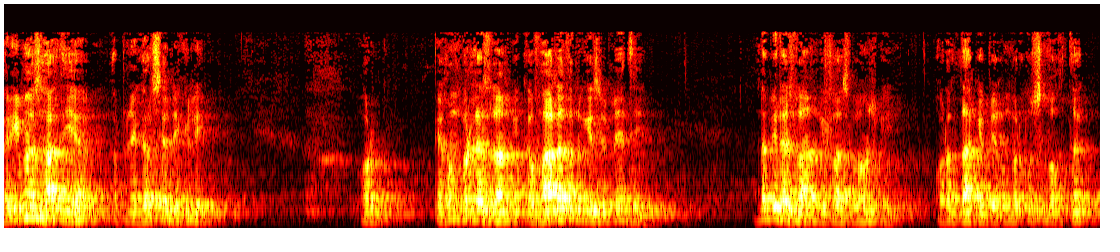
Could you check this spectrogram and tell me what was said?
حلیمہ سعدیہ اپنے گھر سے نکلی اور پیغمبر علیہ السلام کی کفالت ان کی ذمہ تھی۔ نبی علیہ السلام کے پاس پہنچ گئی اور اللہ کے پیغمبر اس وقت تک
